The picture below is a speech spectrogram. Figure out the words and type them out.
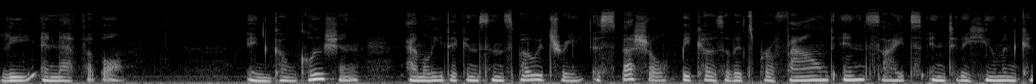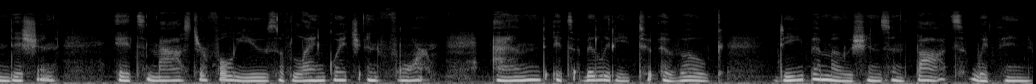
the ineffable. In conclusion, Emily Dickinson's poetry is special because of its profound insights into the human condition, its masterful use of language and form, and its ability to evoke deep emotions and thoughts within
